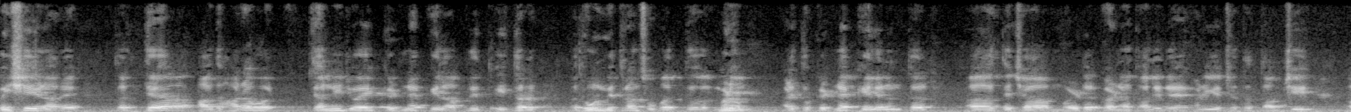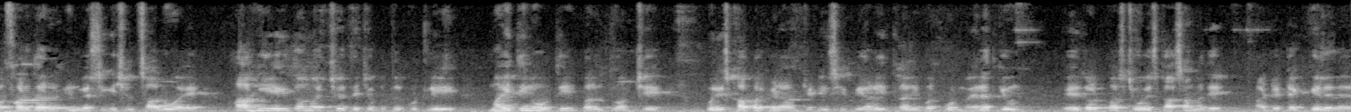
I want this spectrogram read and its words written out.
पैसे येणार आहे. तर त्या आधारावर त्यांनी जो आहे किडनॅप केला आपले इतर दोन मित्रांसोबत मिळून आणि तो किडनॅप केल्यानंतर त्याच्या मर्डर करण्यात आलेले आहे. आणि याच्यात आता आमची फर्दर इन्व्हेस्टिगेशन चालू आहे. हाही एकदमच त्याच्याबद्दल कुठली माहिती नव्हती. परंतु आमचे पोलीस खापरखेडा आमचे डी सी पी आणि इतरांनी भरपूर मेहनत घेऊन हे जवळपास चोवीस तासामध्ये डिटेक्ट केलेलं आहे.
